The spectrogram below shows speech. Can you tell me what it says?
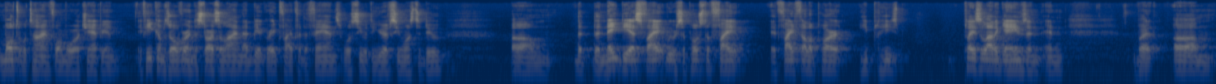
multiple time former world champion. If he comes over and the stars align, that'd be a great fight for the fans. We'll see what the UFC wants to do. Um, the the Nate Diaz fight, we were supposed to fight. It fight fell apart. He he's plays a lot of games and and but um,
